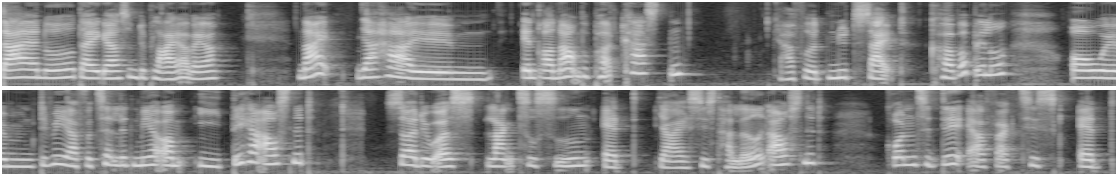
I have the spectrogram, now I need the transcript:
Der er noget, der ikke er, som det plejer at være. Nej, jeg har øh, ændret navn på podcasten. Jeg har fået et nyt sejt coverbillede, og øh, det vil jeg fortælle lidt mere om i det her afsnit. Så er det jo også lang tid siden, at jeg sidst har lavet et afsnit. Grunden til det er faktisk, at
